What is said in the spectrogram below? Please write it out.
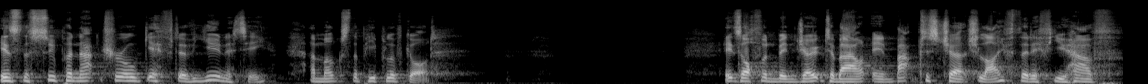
is the supernatural gift of unity amongst the people of God. It's often been joked about in Baptist church life that if you have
